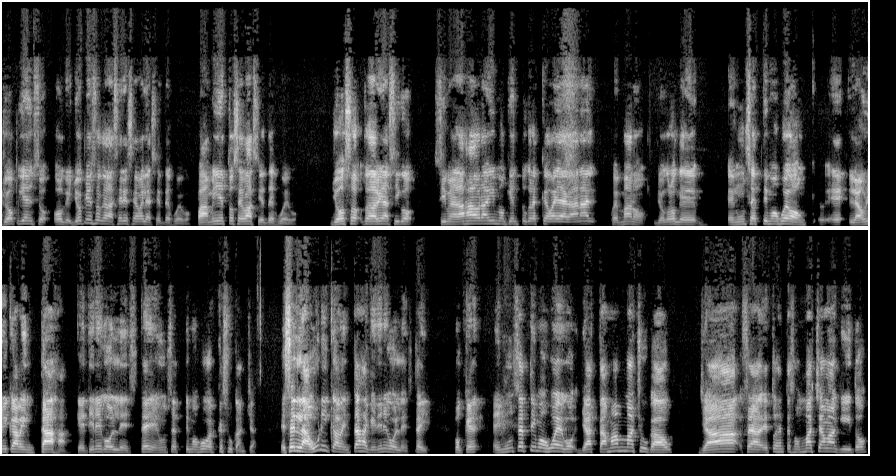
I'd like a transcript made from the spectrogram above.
yo pienso, ok, yo pienso que la serie se vale a siete juegos. Para mí esto se va a siete juegos. Yo todavía sigo, si me das ahora mismo quién tú crees que vaya a ganar, pues mano, yo creo que en un séptimo juego, eh, la única ventaja que tiene Golden State en un séptimo juego es que su cancha. Esa es la única ventaja que tiene Golden State. Porque en un séptimo juego ya está más machucado, ya, o sea, estos gente son más chamaquitos,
